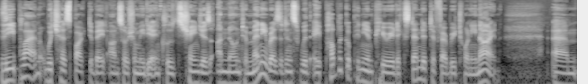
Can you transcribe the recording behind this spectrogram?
The plan, which has sparked debate on social media, includes changes unknown to many residents with a public opinion period extended to February 29. Um,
